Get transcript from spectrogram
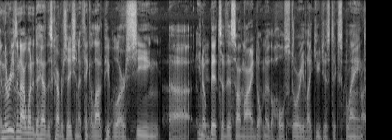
And the reason I wanted to have this conversation, I think a lot of people are seeing, uh, you know, bits of this online, don't know the whole story like you just explained.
